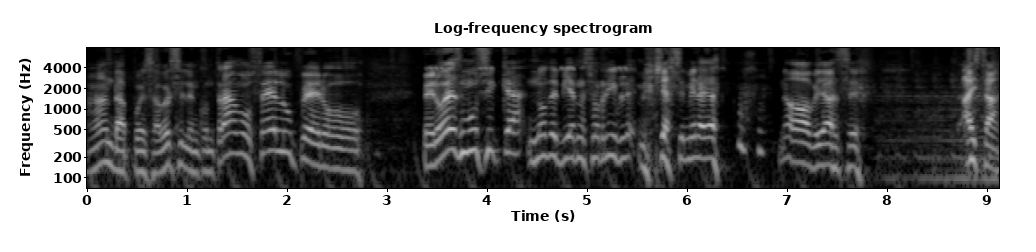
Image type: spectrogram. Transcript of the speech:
Anda, pues a ver si lo encontramos, Felu, pero pero es música no de viernes horrible. Ya se mira ya. No, ya se. Ahí está.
